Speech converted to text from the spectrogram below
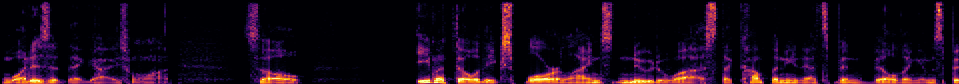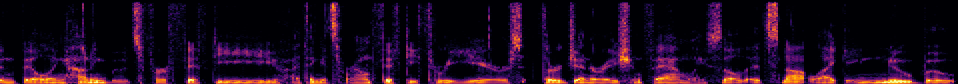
What is it that guys want? So. Even though the Explorer line's new to us, the company that's been building them has been building hunting boots for 50, I think it's around 53 years, third generation family. So it's not like a new boot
